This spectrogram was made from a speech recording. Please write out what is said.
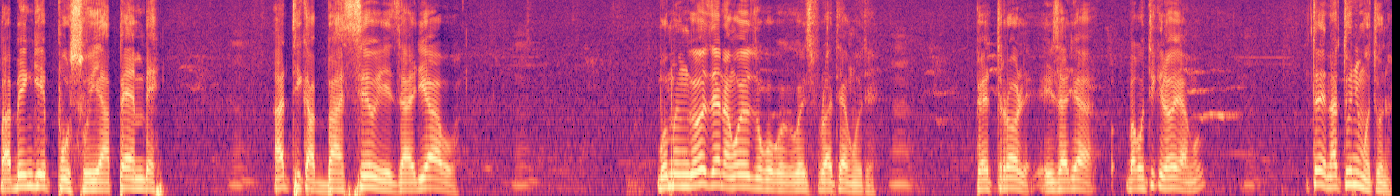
babenge poso ya pembe. Mm. Atika base oyo ezali awa. bomengo oyo ozali nango ozo kokoka koexploite yango te hmm. petrole ezali bakotikela yo yango hmm. te natuni motuna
